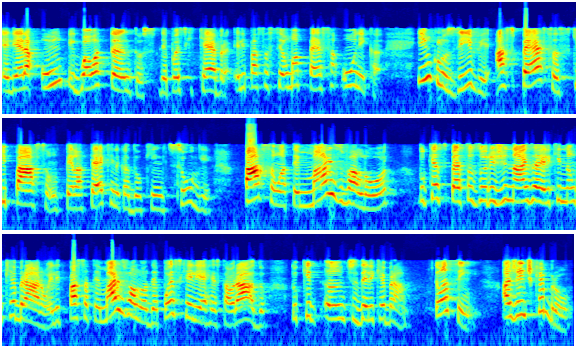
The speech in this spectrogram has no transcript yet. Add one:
ele era um igual a tantos. Depois que quebra, ele passa a ser uma peça única. Inclusive, as peças que passam pela técnica do kintsugi passam a ter mais valor do que as peças originais a ele que não quebraram. Ele passa a ter mais valor depois que ele é restaurado do que antes dele quebrar. Então, assim, a gente quebrou.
